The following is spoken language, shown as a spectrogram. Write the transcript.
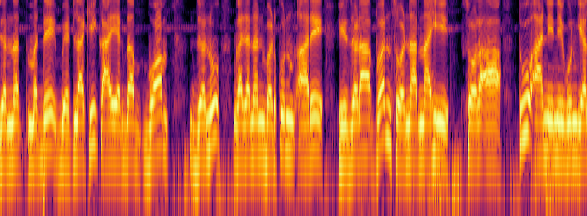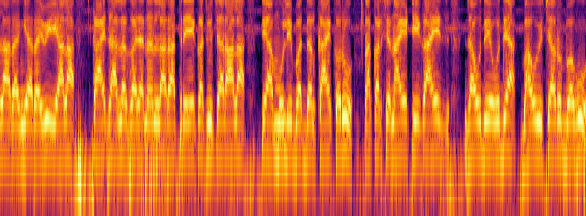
जन्नतमध्ये भेटला की काय एकदा बॉम्ब जणू गजानन भडकून अरे हिजडा पण सोडणार नाही. सोडा. तू आणि निघून गेला रंग्या रवी याला. काय झालं गजाननला? रात्री एकच विचार आला. त्या मुलीबद्दल काय करू? आकर्षण आहे. ठीक आहे. जाऊ दे उद्या. भाऊ विचारू बघू.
